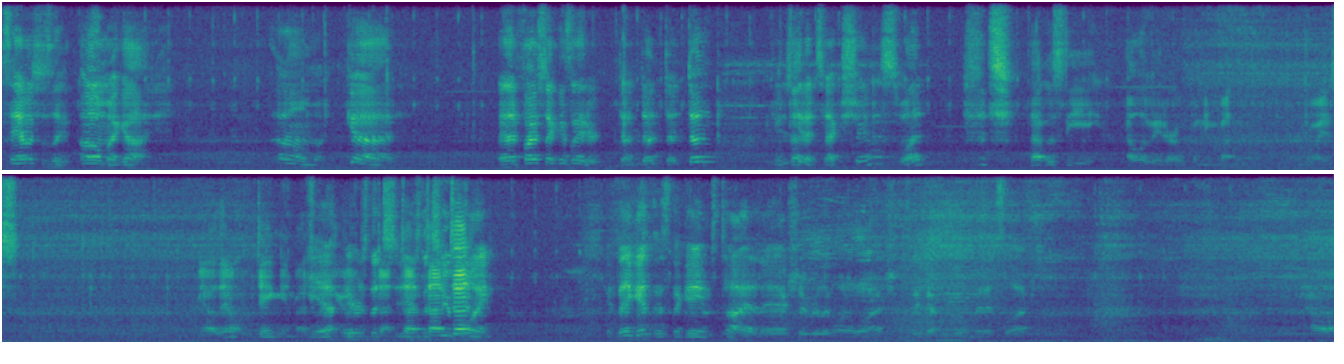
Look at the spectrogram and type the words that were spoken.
Samus was like, "Oh my god, oh my god," and then five seconds later, dun dun dun dun, You just That- get a text, Seamus? What? That was the elevator opening button noise. You know, they don't ding in Metro. yeah, go here's the dun, dun, here's the dun, two point. If they get this, the game's tied, and I actually really want to watch. They've got four minutes left. Uh,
